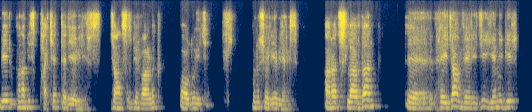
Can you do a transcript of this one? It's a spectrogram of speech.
bir buna biz paket de diyebiliriz. Cansız bir varlık olduğu için bunu söyleyebiliriz. Araçlardan eee, heyecan verici yeni bir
